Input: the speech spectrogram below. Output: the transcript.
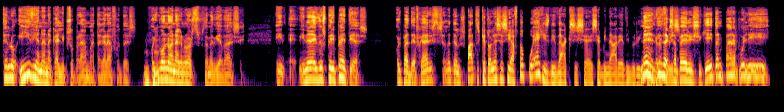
θέλω η ίδια να ανακαλύψω πράγματα γράφοντας. Μμμ. Όχι μόνο ο αναγνώστης που θα με διαβάσει. Είναι, είναι ένα είδος περιπέτειας. Όχι πάντα ευχάριστης, αλλά τέλος πάντων. Πάντως και το λες εσύ αυτό που έχεις διδάξει σε σεμινάρια δημιουργικής Ναι, γραφής. δίδαξα πέρυσι και ήταν πάρα πολύ.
